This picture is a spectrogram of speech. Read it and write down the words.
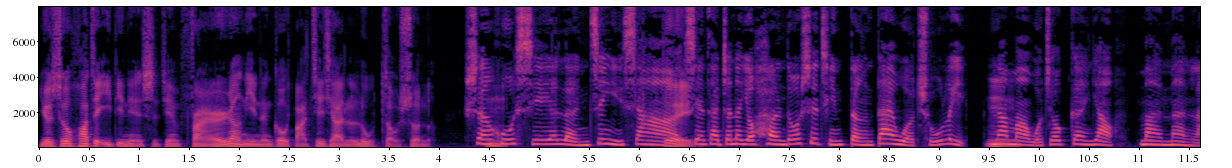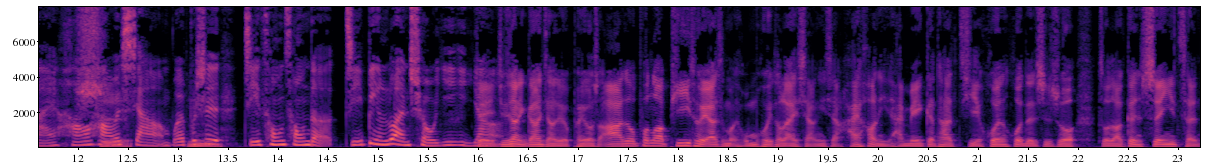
有时候花这一点点时间，反而让你能够把接下来的路走顺了。深呼吸，冷静一下。对，现在真的有很多事情等待我处理，那么我就更要。慢慢来，好好想，而不是急匆匆的疾病乱求医一样。对，就像你刚刚讲的，有朋友说啊，都碰到劈腿啊什么，我们回头来想一想，还好你还没跟他结婚，或者是说走到更深一层，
